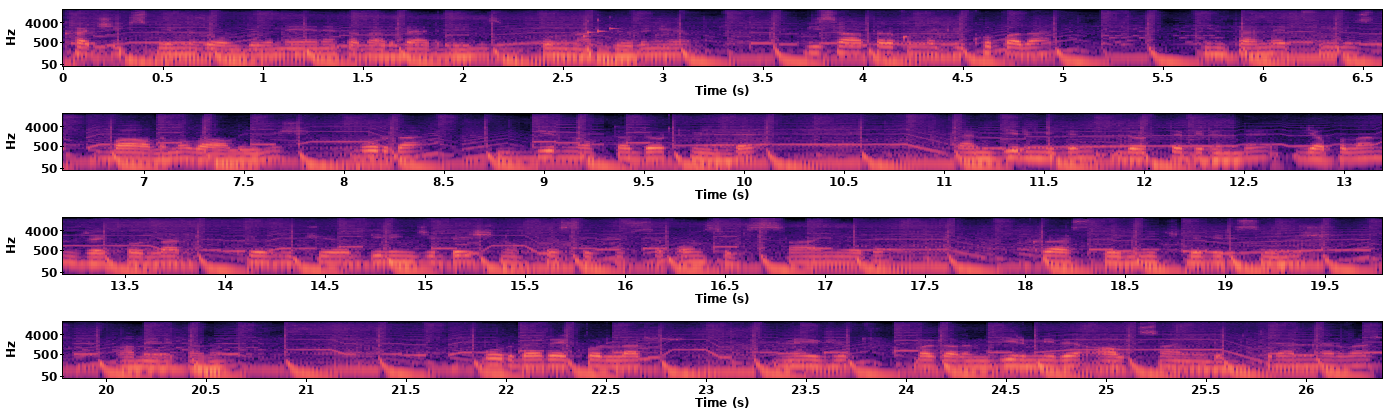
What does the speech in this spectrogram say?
Kaç XP'miz olduğu, neye ne kadar verdiğimiz bunlar görünüyor. Bir sağ tarafındaki kupada internetimiz bağlı mı bağlıymış. Burada 1.4 milde yani 1 milin dörtte birinde yapılan rekorlar gözüküyor. Birinci 5.818 saniyede Krusty Nick'li birisiymiş Amerika'dan. Burada rekorlar mevcut. Bakalım 1 mili 6 saniyede bitirenler var.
